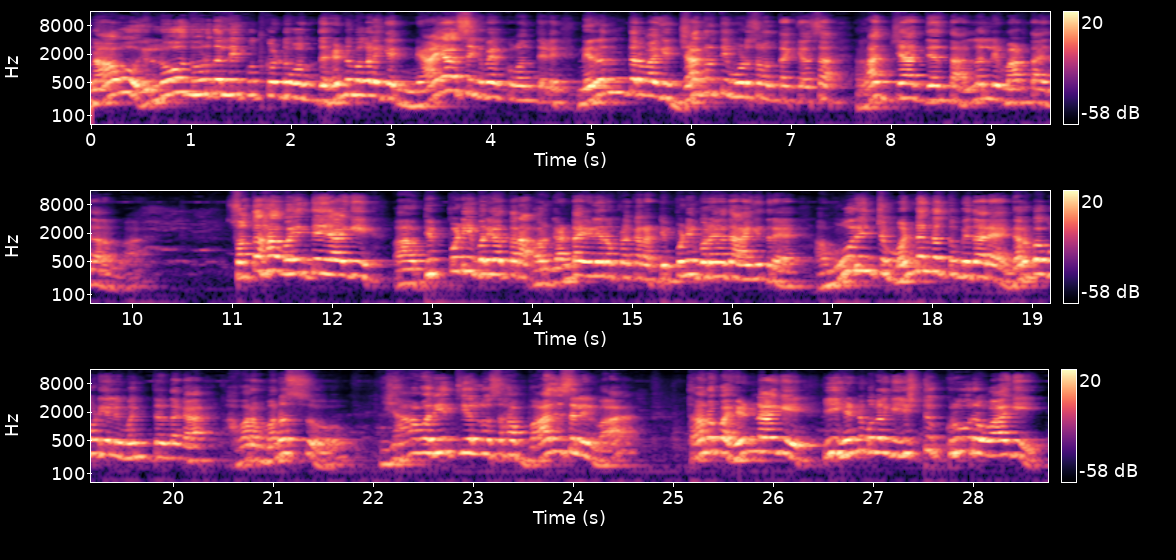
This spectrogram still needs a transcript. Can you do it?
ನಾವು ಎಲ್ಲೋ ದೂರದಲ್ಲಿ ಕೂತ್ಕೊಂಡು ಒಂದು ಹೆಣ್ಣು ಮಗಳಿಗೆ ನ್ಯಾಯ ಸಿಗಬೇಕು ಅಂತೇಳಿ ನಿರಂತರವಾಗಿ ಜಾಗೃತಿ ಮೂಡಿಸುವಂತ ಕೆಲಸ ರಾಜ್ಯಾದ್ಯಂತ ಅಲ್ಲಲ್ಲಿ ಮಾಡ್ತಾ ಇದ್ದಾರಲ್ವಾ? ಸ್ವತಃ ವೈದ್ಯೆಯಾಗಿ ಟಿಪ್ಪಣಿ ಬರೆಯೋ ತರ, ಅವ್ರ ಗಂಡ ಹೇಳಿರೋ ಪ್ರಕಾರ ಟಿಪ್ಪಣಿ ಬರೆಯೋದೇ ಆಗಿದ್ರೆ ಆ ಮೂರಿಂಚು ಮಣ್ಣನ್ನ ತುಂಬಿದ್ದಾರೆ. ಗರ್ಭಗುಡಿಯಲ್ಲಿ ಮಂಜು ಅವರ ಮನಸ್ಸು ಯಾವ ರೀತಿಯಲ್ಲೂ ಸಹ ಬಾಧಿಸಲಿಲ್ವಾ? ತಾನೊಬ್ಬ ಹೆಣ್ಣಾಗಿ ಈ ಹೆಣ್ಣು ಮಗಳಿಗೆ ಇಷ್ಟು ಕ್ರೂರವಾಗಿ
